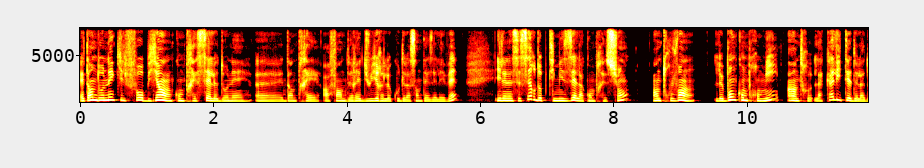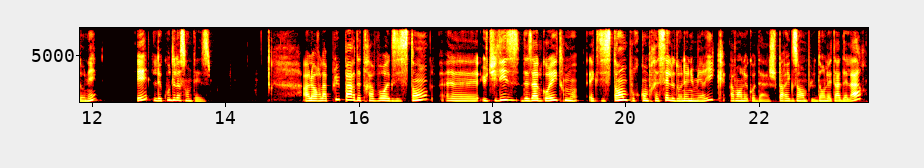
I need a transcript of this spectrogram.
Étant donné qu'il faut bien compresser les données d'entrée afin de réduire le coût de la synthèse élevé, il est nécessaire d'optimiser la compression en trouvant le bon compromis entre la qualité de la donnée et le coût de la synthèse. Alors, la plupart des travaux existants euh, utilisent des algorithmes existants pour compresser les données numériques avant le codage. Par exemple, dans l'état de l'art,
